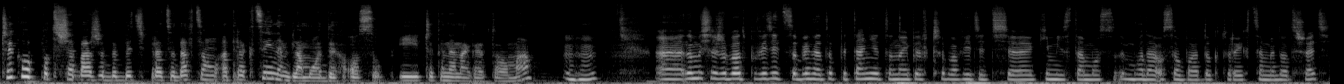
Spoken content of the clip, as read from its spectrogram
czego potrzeba, żeby być pracodawcą atrakcyjnym dla młodych osób? I czy Kennenager to ma? Mhm. E, no myślę, żeby odpowiedzieć sobie na to pytanie, to najpierw trzeba wiedzieć, kim jest ta młoda osoba, do której chcemy dotrzeć.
